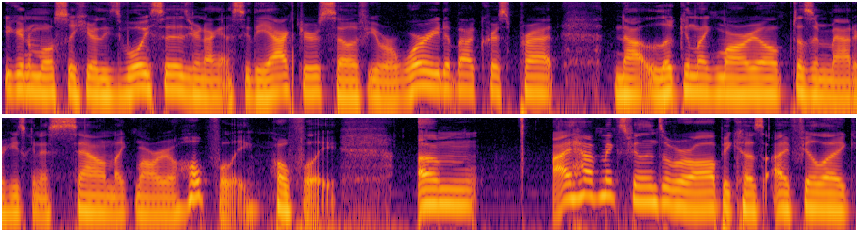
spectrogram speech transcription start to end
you're going to mostly hear these voices. You're not going to see the actors. So if you were worried about Chris Pratt not looking like Mario, doesn't matter. He's going to sound like Mario. Hopefully, hopefully. Um, I have mixed feelings overall because I feel like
